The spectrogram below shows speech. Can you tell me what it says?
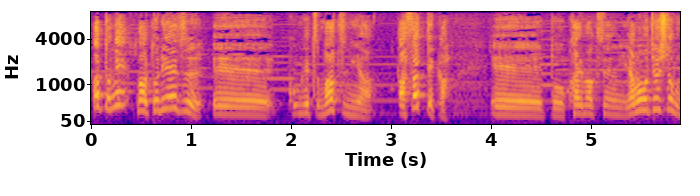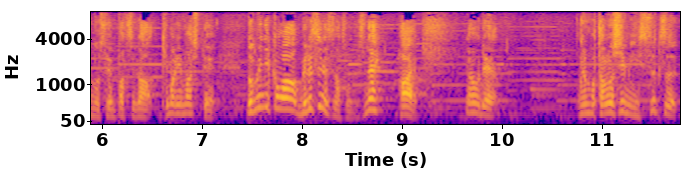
あとね、まあとりあえず、えー、今月末には、あさってか、えーと、開幕戦、山本由伸の先発が決まりまして、ドミニカはメルセデスだそうですね。はい。なので、も楽しみにしつつ、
